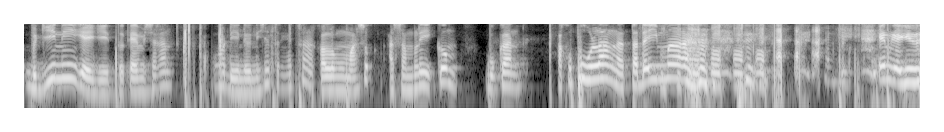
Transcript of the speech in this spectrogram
begini kayak gitu. Kayak misalkan, wah di Indonesia ternyata kalau mau masuk assalamualaikum bukan aku pulang tadaima. Kan kayak gitu.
